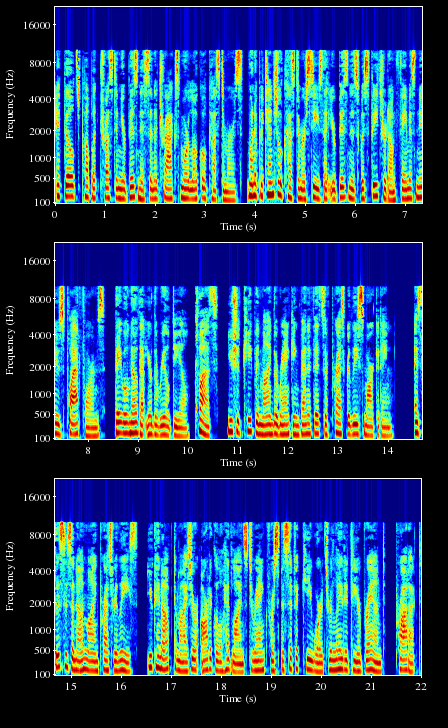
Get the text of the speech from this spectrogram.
it builds public trust in your business and attracts more local customers. When a potential customer sees that your business was featured on famous news platforms, they will know that you're the real deal. Plus, you should keep in mind the ranking benefits of press release marketing. As this is an online press release, you can optimize your article headlines to rank for specific keywords related to your brand, product,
